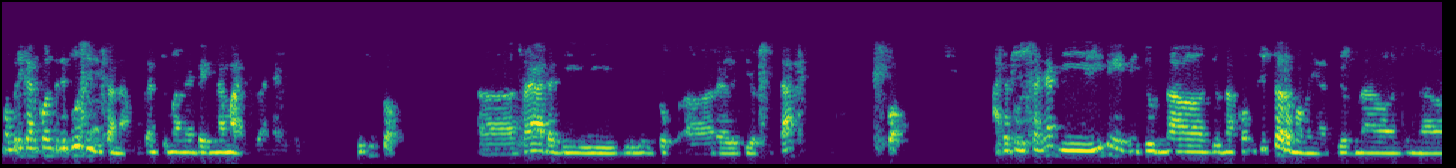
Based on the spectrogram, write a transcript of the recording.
memberikan kontribusi di sana, bukan cuma nebeng nama istilahnya itu. Jadi kok uh, saya ada di, di lingkup uh, religiositas, ada tulisannya di ini di jurnal jurnal komputer namanya jurnal jurnal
